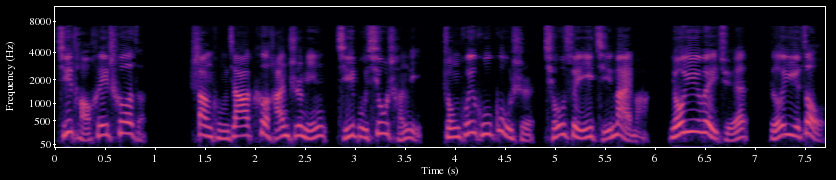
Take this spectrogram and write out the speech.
即讨黑车子。上恐加可汗之名，即不修陈礼，总回鹘故事，求遂以及卖马，犹豫未决。德裕奏，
